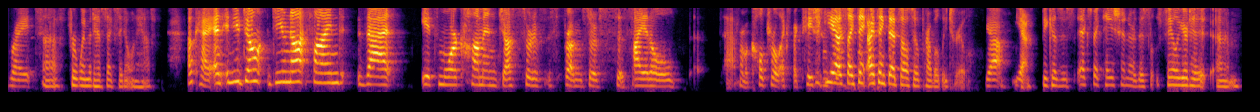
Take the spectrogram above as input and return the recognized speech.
right. uh, for women to have sex they don't want to have Okay. And and you don't do you not find that it's more common just sort of from sort of societal uh, from a cultural expectation yes i think i think that's also probably true yeah yeah because there's expectation or there's failure to um,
